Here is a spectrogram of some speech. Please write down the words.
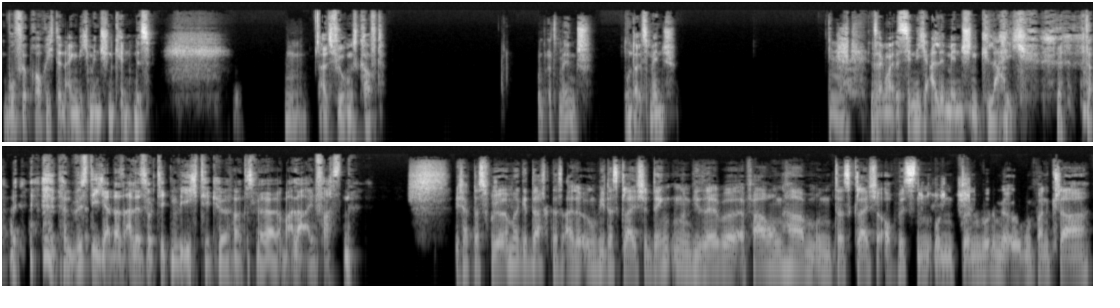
Wofür brauche ich denn eigentlich Menschenkenntnis? Hm. Als Führungskraft. Und als Mensch. Und als Mensch. Hm. Sag mal, es sind nicht alle Menschen gleich. dann, dann wüsste ich ja, dass alle so ticken, wie ich ticke. Das wäre am aller einfachsten. Ich habe das früher immer gedacht, dass alle irgendwie das gleiche denken und dieselbe Erfahrung haben und das gleiche auch wissen. Und dann wurde mir irgendwann klar,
